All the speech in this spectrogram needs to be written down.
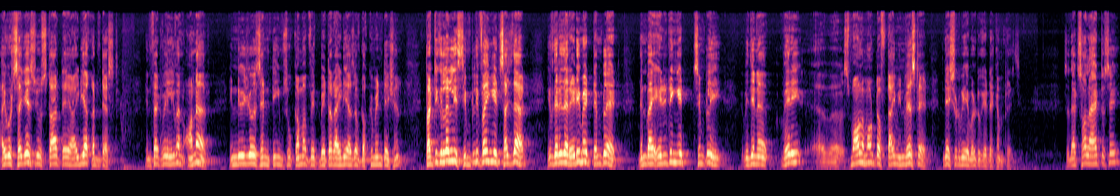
I would suggest you start a idea contest. In fact, we'll even honor individuals and teams who come up with better ideas of documentation, particularly simplifying it such that if there is a ready-made template, then by editing it simply within a very uh, small amount of time invested, they should be able to get a comprehensive. So that's all I had to say.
